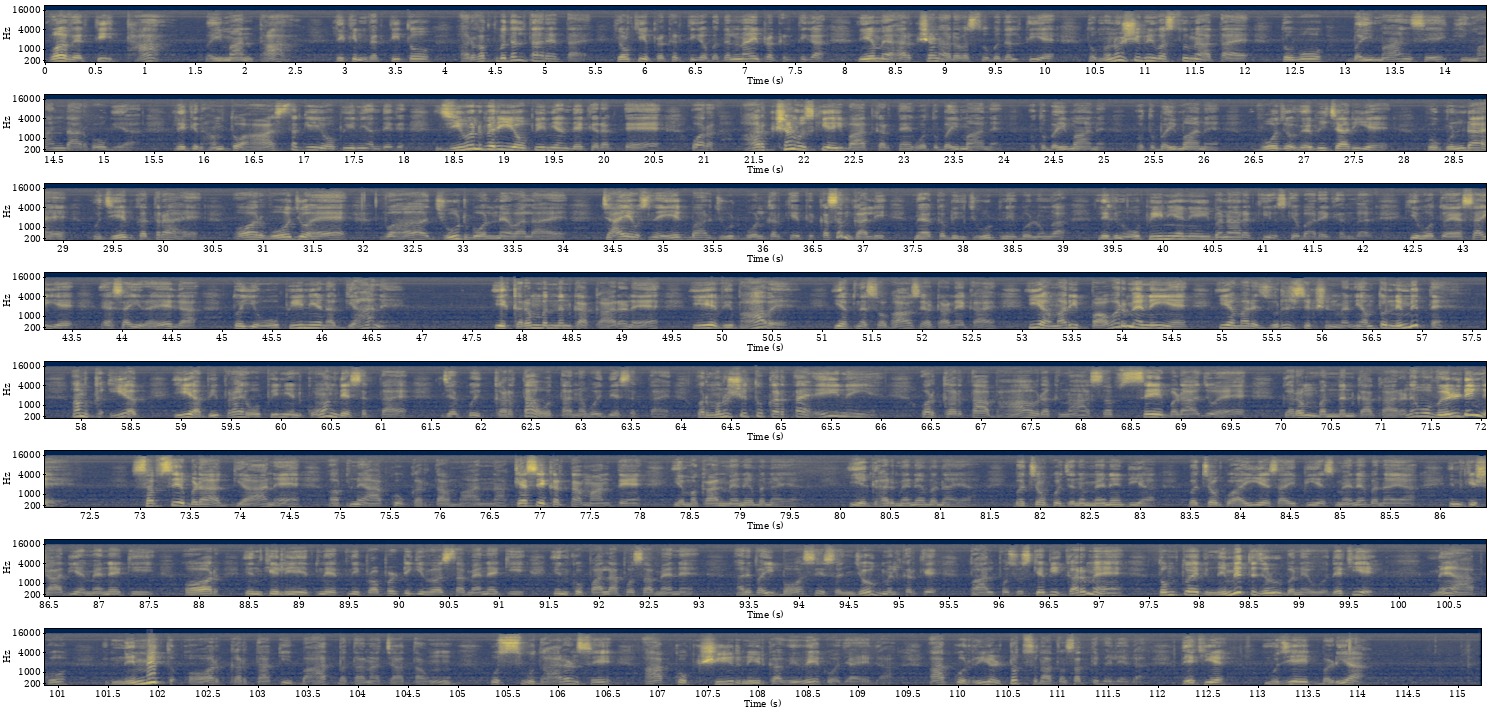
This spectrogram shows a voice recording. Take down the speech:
वह व्यक्ति था, वह ईमान था, लेकिन व्यक्ति तो हर वक्त बदलता रहता है। क्योंकि प्रकृति का बदलना ही प्रकृति का नियम है, हर क्षण हर वस्तु बदलती है। तो मनुष्य भी वस्तु में आता है तो वो बेईमान से ईमानदार हो गया। लेकिन हम तो आज तक ये ओपिनियन दे जीवन भर ये ओपिनियन दे के रखते हैं और हर क्षण उसकी यही बात करते हैं, वो तो बेईमान है, वो तो बेईमान है, वो तो बेईमान है। वो जो व्यभिचारी है वो गुंडा है, वो जेब कतरा है और वो जो है, वह झूठ बोलने वाला है। चाहे उसने एक बार झूठ बोल करके फिर कसम खा ली, मैं कभी झूठ नहीं बोलूँगा। लेकिन ओपिनियन ही बना रखी उसके बारे के अंदर कि वो तो ऐसा ही है, ऐसा ही रहेगा। तो ये ओपिनियन अज्ञान है। ये कर्म बंधन का कारण है, ये विभाव है। ये अपने स्वभाव से हटाने का है। ये हमारी पावर में नहीं है, ये हमारे जुरिस्टिक्शन में नहीं। हम तो निमित्त हैं। हम ये ये अभिप्राय ओपिनियन कौन दे सकता है? जब कोई करता होता ना, वही दे सकता है। और मनुष्य तो करता है ही नहीं है। और कर्ता भाव रखना सबसे बड़ा जो है, कर्म बंधन का कारण है, वो वेल्डिंग है। सबसे बड़ा ज्ञान है अपने आप को कर्ता मानना। कैसे कर्ता मानते हैं? ये मकान मैंने बनाया, ये घर मैंने बनाया बच्चों को जन्म मैंने दिया, बच्चों को I S I P S मैंने बनाया, इनकी शादियाँ मैंने की और इनके लिए इतने, इतनी प्रॉपर्टी की व्यवस्था मैंने की, इनको पाला पोसा मैंने। अरे भाई, बहुत से संजोग मिल के पाल पोस, उसके भी कर्म हैं। तुम तो एक निमित्त ज़रूर बने हुए देखिए, मैं आपको निमित्त और कर्ता की बात बताना चाहता हूँ। उस उदाहरण से आपको क्षीर नीर का विवेक हो जाएगा। आपको रियल टुथ सनातन सत्य मिलेगा। देखिए, मुझे एक बढ़िया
